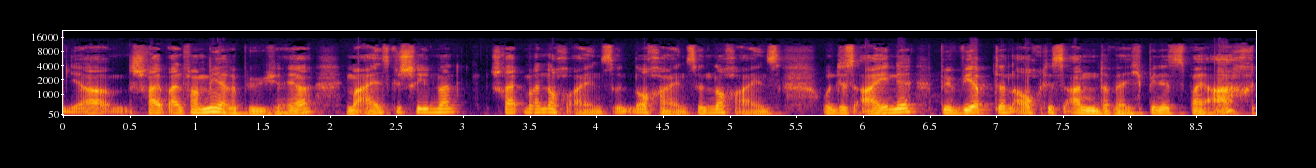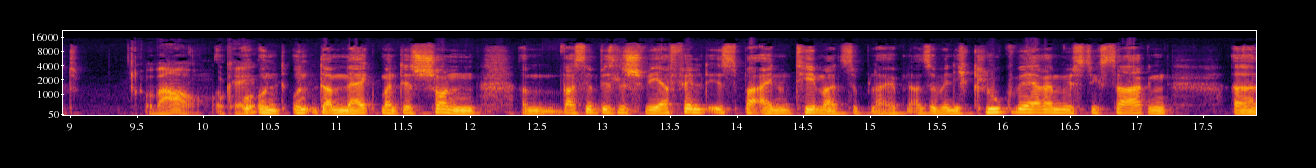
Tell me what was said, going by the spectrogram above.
ja, schreib einfach mehrere Bücher, ja. Wenn man eins geschrieben hat, schreibt man noch eins und noch eins und noch eins. Und das eine bewirbt dann auch das andere. Ich bin jetzt bei acht. Wow, okay. Und, und da merkt man das schon. Ähm, Was mir ein bisschen schwerfällt, ist, bei einem Thema zu bleiben. Also wenn ich klug wäre, müsste ich sagen, äh,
